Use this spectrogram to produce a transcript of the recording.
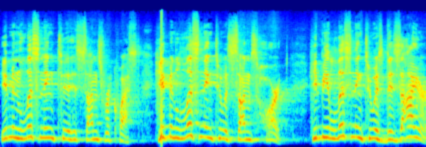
He had been listening to his son's request. He had been listening to his son's heart. He'd be listening to his desire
